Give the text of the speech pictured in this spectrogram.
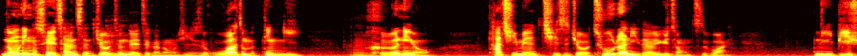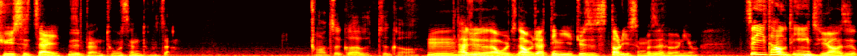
农林水产省就有针对这个东西，就是我要怎么定义和牛？它前面其实就除了你的育种之外，你必须是在日本土生土长。哦，这个这个、哦，嗯，他就是那我那我就要定义，就是到底什么是和牛。这一套定义主要是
